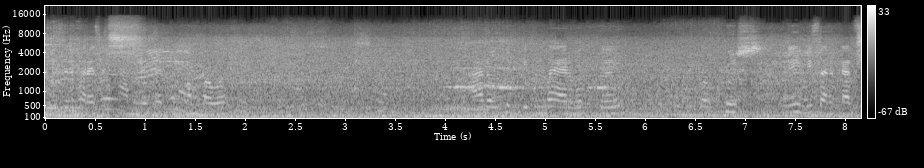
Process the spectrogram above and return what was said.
डिझेल भरायचं थांबलं पेट्रोल पंपावर. आरव खिडकीतून बाहेर बघतोय. तो खुश नेहमीसारखाच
